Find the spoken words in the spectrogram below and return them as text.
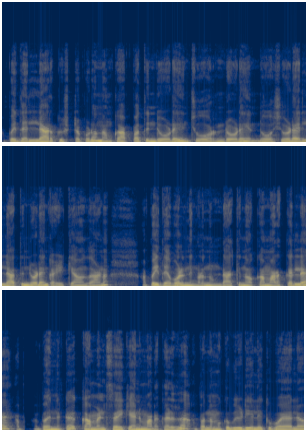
അപ്പോൾ ഇതെല്ലാവർക്കും ഇഷ്ടപ്പെടും. നമുക്ക് അപ്പത്തിന്റെ കൂടെയും ചോറിന്റെ കൂടെയും ദോശയുടെ എല്ലാത്തിന്റെ കൂടെയും കഴിക്കാവുന്നതാണ്. അപ്പോൾ ഇതേപോലെ നിങ്ങളൊന്ന് ഉണ്ടാക്കി നോക്കാൻ മറക്കല്ലേ? അപ്പോൾ എന്നിട്ട് കമൻസ് അയക്കാനും മറക്കരുത്. അപ്പോൾ നമുക്ക് വീഡിയോയിലേക്ക് പോയാലോ?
